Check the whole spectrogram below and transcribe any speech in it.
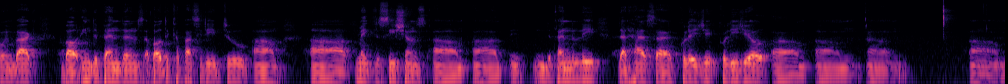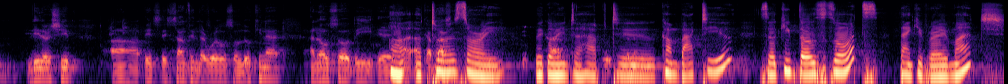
going back about independence, about the capacity to um, uh, make decisions um, uh, independently, that has a collegi collegial um, um, um, um leadership. Uh, it's, it's something that we're also looking at. And also the uh, Toro, sorry, we're going to have to come back to you. So keep those thoughts. Thank you very much.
